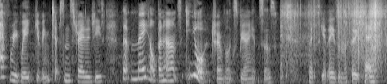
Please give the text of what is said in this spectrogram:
every week giving tips and strategies that may help enhance your travel experiences. Let's get these in the suitcase.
